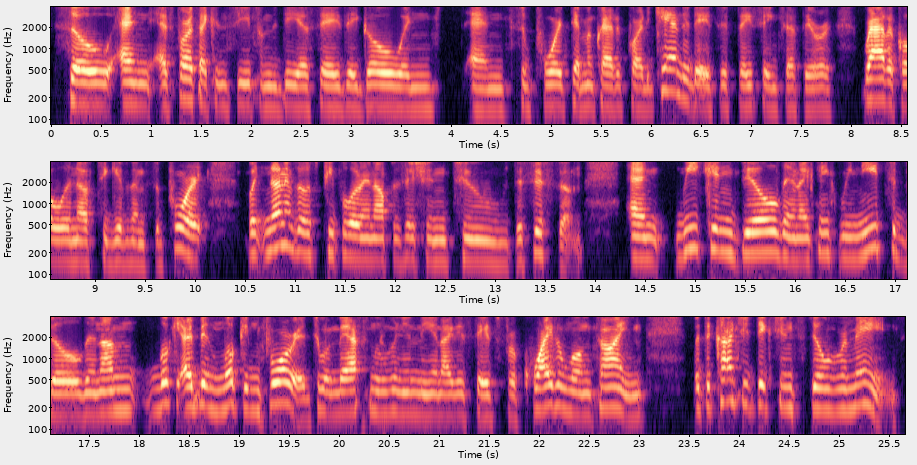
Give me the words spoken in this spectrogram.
So, and as far as I can see from the DSA, they go and and support Democratic Party candidates if they think that they're radical enough to give them support. But none of those people are in opposition to the system. And we can build, and I think we need to build. And I'm looking, I've been looking forward to a mass movement in the United States for quite a long time but the contradiction still remains.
